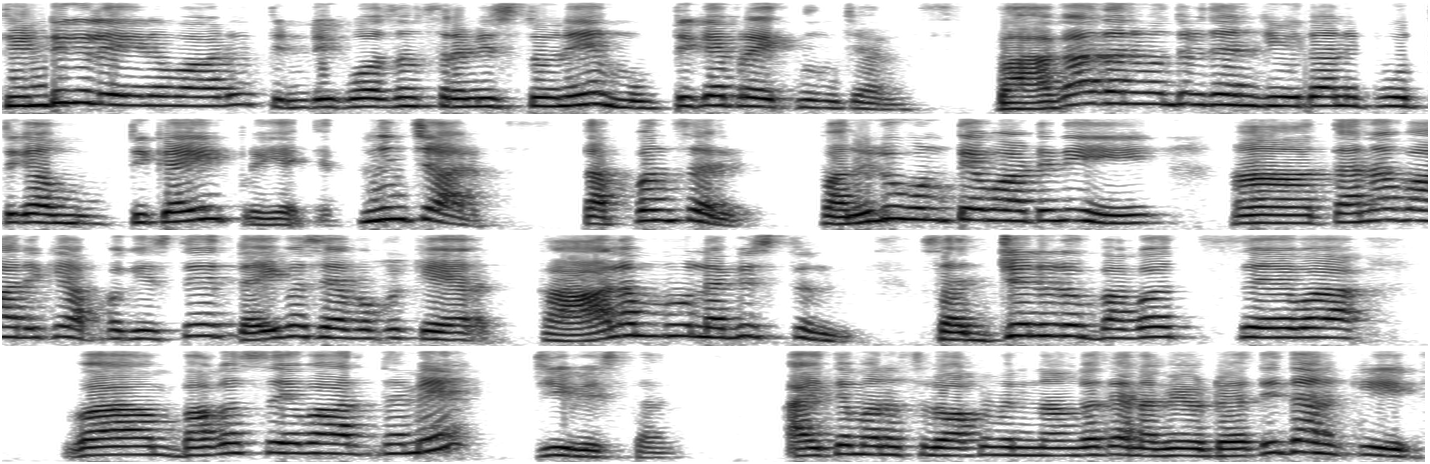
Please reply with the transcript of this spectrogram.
తిండికి లేనివాడు తిండి కోసం శ్రమిస్తూనే ముక్తికై ప్రయత్నించాలి. బాగా ధనవంతుడు తన జీవితాన్ని పూర్తిగా ముక్తికై ప్రయత్నించాలి తప్పనిసరి. పనులు ఉంటే వాటిని ఆ తన వారికి అప్పగిస్తే దైవ సేవకు కే- కాలము లభిస్తుంది. సజ్జనులు భగవత్ సేవ వా- సేవార్థమే జీవిస్తారు అయితే మన శ్లోకం విన్నాం కదా ఎనభై ఒకటి దానికి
